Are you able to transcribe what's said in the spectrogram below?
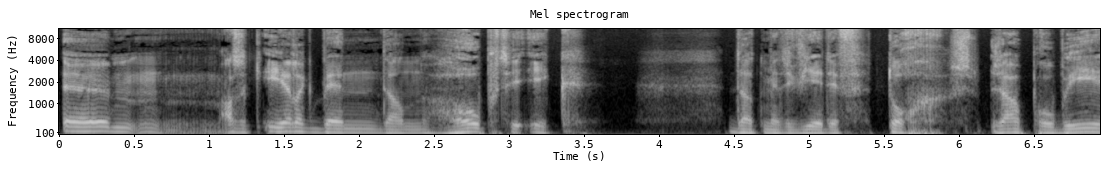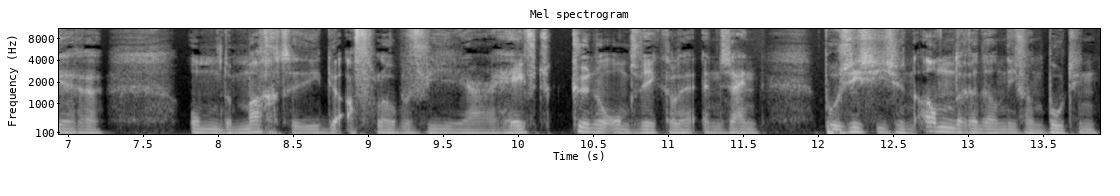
Um, als ik eerlijk ben, dan hoopte ik dat Medvedev toch zou proberen om de machten die de afgelopen vier jaar heeft kunnen ontwikkelen... en zijn posities een andere dan die van Poetin...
